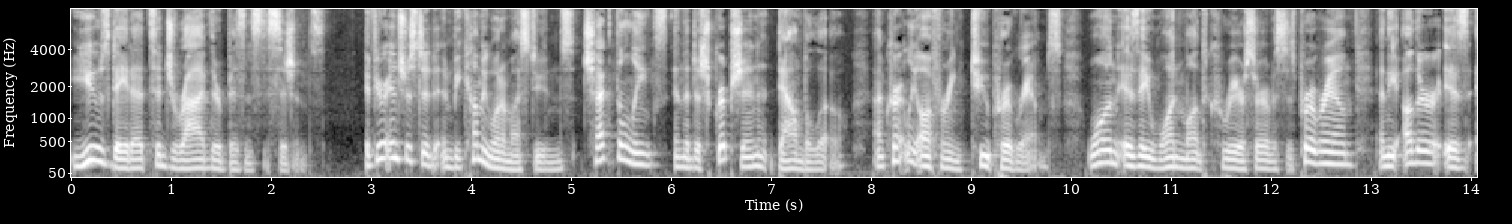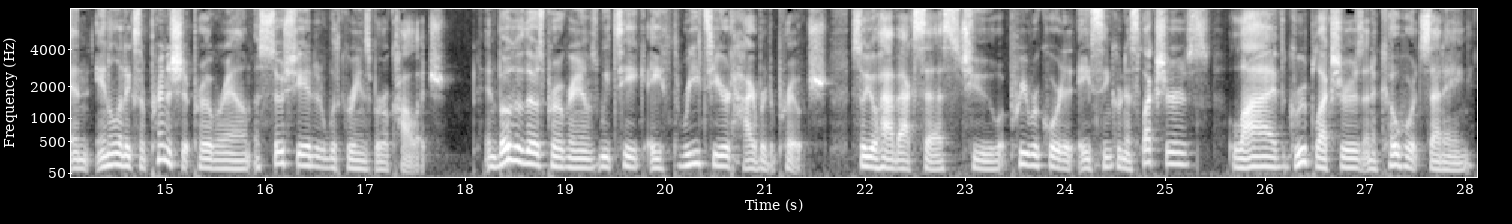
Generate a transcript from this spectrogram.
use data to drive their business decisions. If you're interested in becoming one of my students, check the links in the description down below. I'm currently offering two programs. One is a one month career services program, and the other is an analytics apprenticeship program associated with Greensboro College. In both of those programs, we take a three tiered hybrid approach. So you'll have access to pre recorded asynchronous lectures, live group lectures in a cohort setting,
